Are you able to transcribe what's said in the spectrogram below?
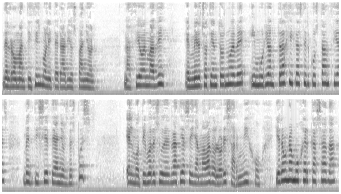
del romanticismo literario español. Nació en Madrid en 1809 y murió en trágicas circunstancias 27 años después. El motivo de su desgracia se llamaba Dolores Armijo y era una mujer casada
